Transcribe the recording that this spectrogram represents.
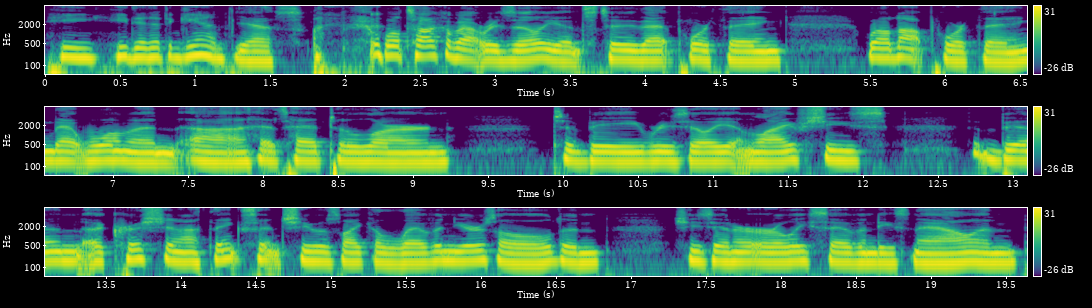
he he did it again. Yes. we'll talk about resilience too. That poor thing. Well, not poor thing. That woman uh, has had to learn to be resilient in life. She's been a Christian, I think, since she was like 11 years old, and she's in her early 70s now. And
